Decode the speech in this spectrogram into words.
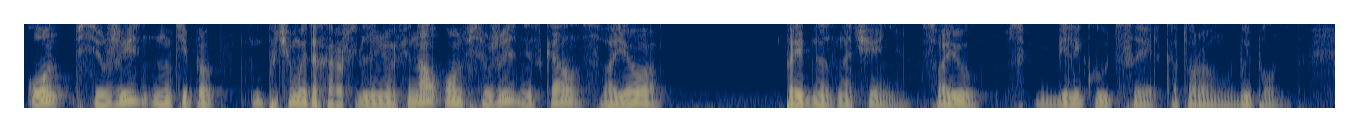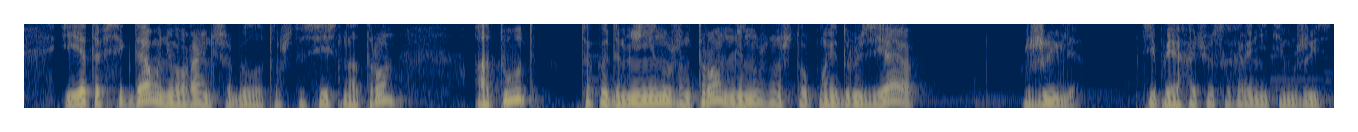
Он всю жизнь, ну, типа, почему это хороший для него финал? Он всю жизнь искал свое предназначение, свою великую цель, которую он выполнит. И это всегда у него раньше было, то, что сесть на трон, а тут такой, да мне не нужен трон, мне нужно, чтобы мои друзья жили. Типа я хочу сохранить им жизнь.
